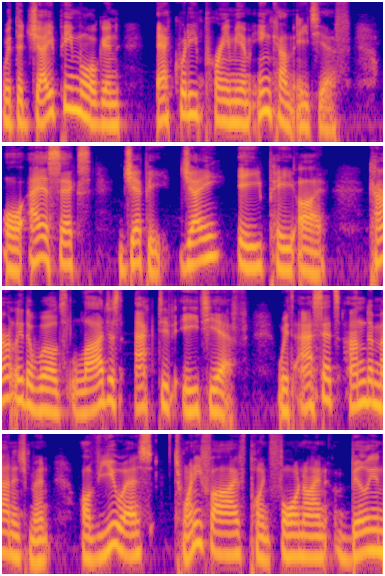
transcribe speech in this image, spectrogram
with the JP Morgan Equity Premium Income ETF, or ASX JEPI, J E P I, currently the world's largest active ETF with assets under management of US $25.49 billion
